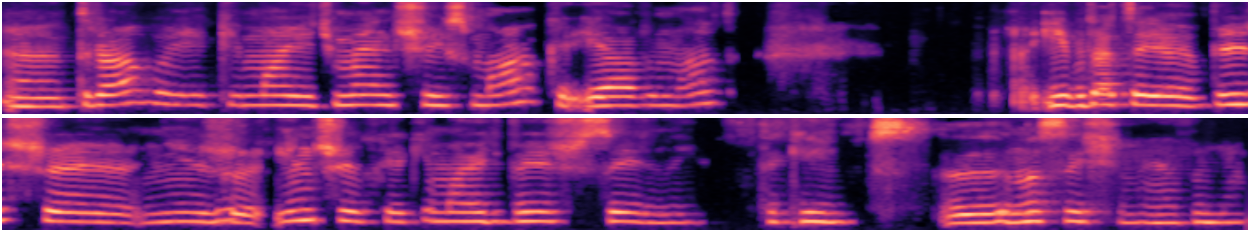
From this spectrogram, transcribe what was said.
е, трави, які мають менший смак і аромат, і брати більше, ніж інших, які мають більш сильний, такий е, насичений аромат.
